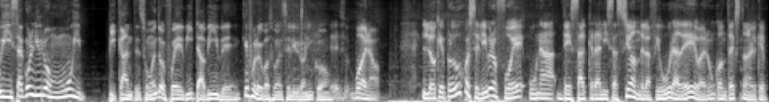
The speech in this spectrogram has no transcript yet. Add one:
y sacó un libro muy picante en su momento que fue Evita Vive. ¿Qué fue lo que pasó con ese libro, Nico? Bueno, lo que produjo ese libro fue una desacralización de la figura de Eva en un contexto en el que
